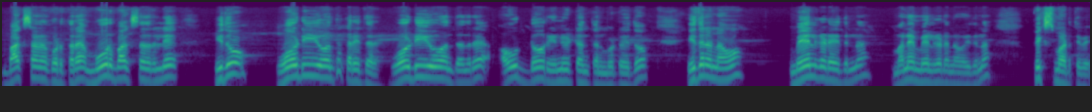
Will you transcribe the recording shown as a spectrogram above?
ಬಾಕ್ಸ್ ಅನ್ನ ಕೊಡ್ತಾರೆ. ಮೂರು ಬಾಕ್ಸ್ ಅದರಲ್ಲಿ ಇದು ಓ ಅಂತ ಕರೀತಾರೆ. ಓ ಡಿ ಯು ಅಂತಂದರೆ ಔಟ್ಡೋರ್ ಯೂನಿಟ್ ಅಂತ ಅಂದ್ಬಿಟ್ಟು ಇದು. ಇದನ್ನ ನಾವು ಮೇಲ್ಗಡೆ ಇದನ್ನ, ಮನೆ ಮೇಲ್ಗಡೆ ನಾವು ಇದನ್ನ ಫಿಕ್ಸ್ ಮಾಡ್ತೀವಿ.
